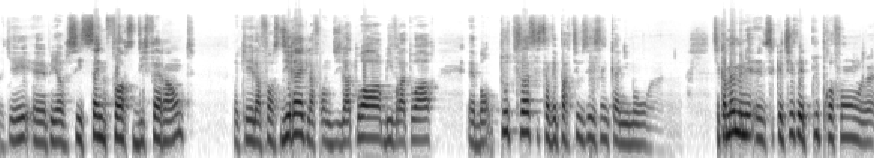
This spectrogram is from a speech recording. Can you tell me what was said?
OK? puis il y a aussi cinq forces différentes. OK? La force directe, la force dilatoire, vibratoire. Et bon, tout ça, ça fait partie aussi des cinq animaux c'est quand même une, c'est quelque chose de plus profond euh,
